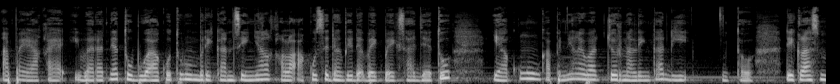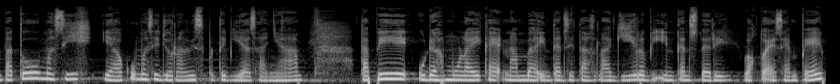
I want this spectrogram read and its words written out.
apa ya kayak ibaratnya tubuh aku tuh memberikan sinyal kalau aku sedang tidak baik-baik saja tuh ya aku ngungkapinnya lewat journaling tadi gitu. Di kelas 4 tuh masih ya aku masih journaling seperti biasanya tapi udah mulai kayak nambah intensitas lagi lebih intens dari waktu SMP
